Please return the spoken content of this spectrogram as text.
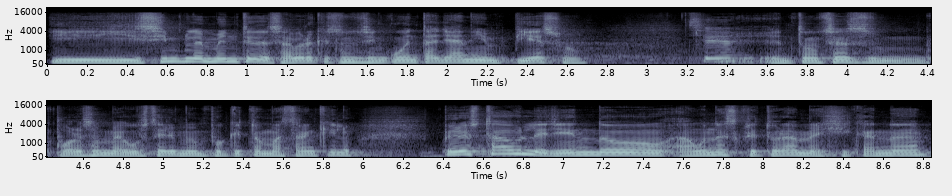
y simplemente de saber que son 50 ya ni empiezo. Sí. Entonces, por eso me gusta irme un poquito más tranquilo. Pero he estado leyendo a una escritora mexicana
